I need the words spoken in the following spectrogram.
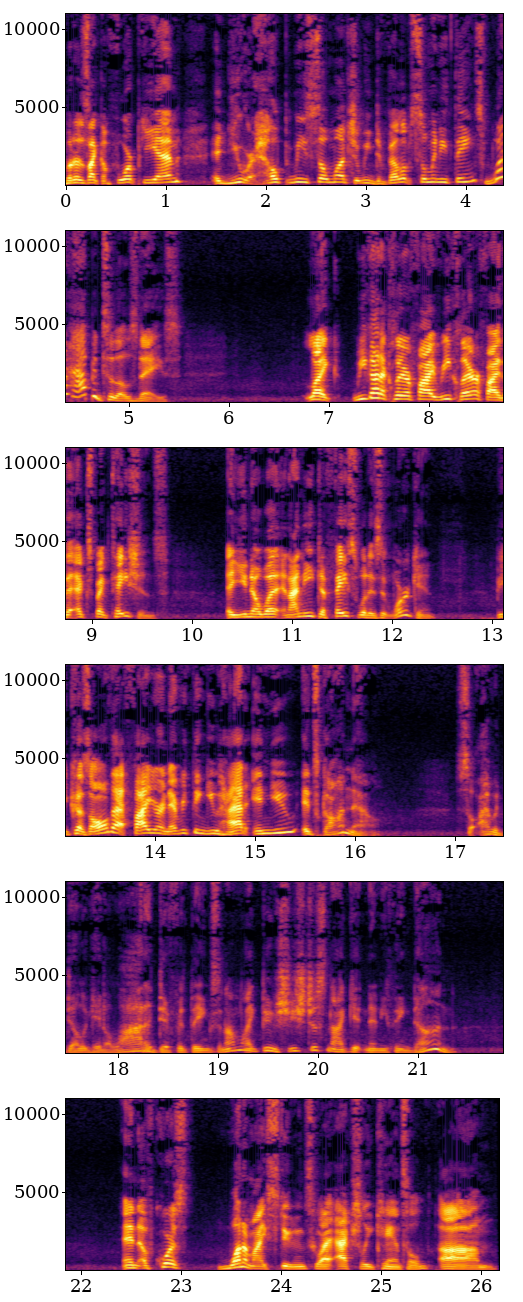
But it was like a 4 p.m. and you were helping me so much and we developed so many things. What happened to those days? Like, we got to clarify, re clarify the expectations. And you know what? And I need to face what isn't working. Because all that fire and everything you had in you, it's gone now. So I would delegate a lot of different things. And I'm like, dude, she's just not getting anything done. And of course, one of my students who I actually canceled, um,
